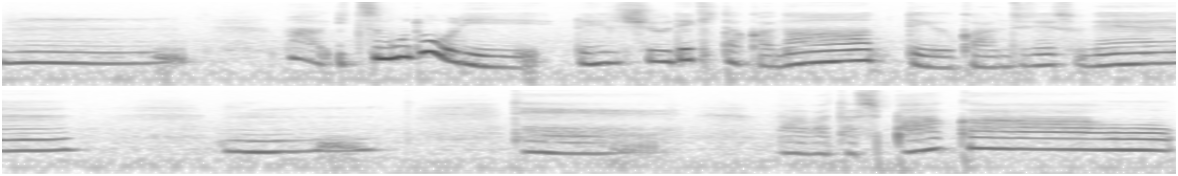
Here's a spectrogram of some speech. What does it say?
うーんまあいつも通り練習できたかなっていう感じですね。うん。でまあ私パーカーを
